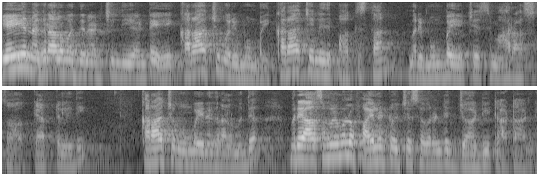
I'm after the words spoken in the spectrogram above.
ఏ ఏ నగరాల మధ్య నడిచింది అంటే కరాచీ మరియు ముంబై. కరాచీ అనేది పాకిస్తాన్ మరి ముంబై వచ్చేసి మహారాష్ట్ర క్యాపిటల్ ఇది. కరాచీ ముంబై నగరాల మధ్య. మరి ఆ సమయంలో పైలట్ వచ్చేసి ఎవరంటే జార్డీ టాటా అండి.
